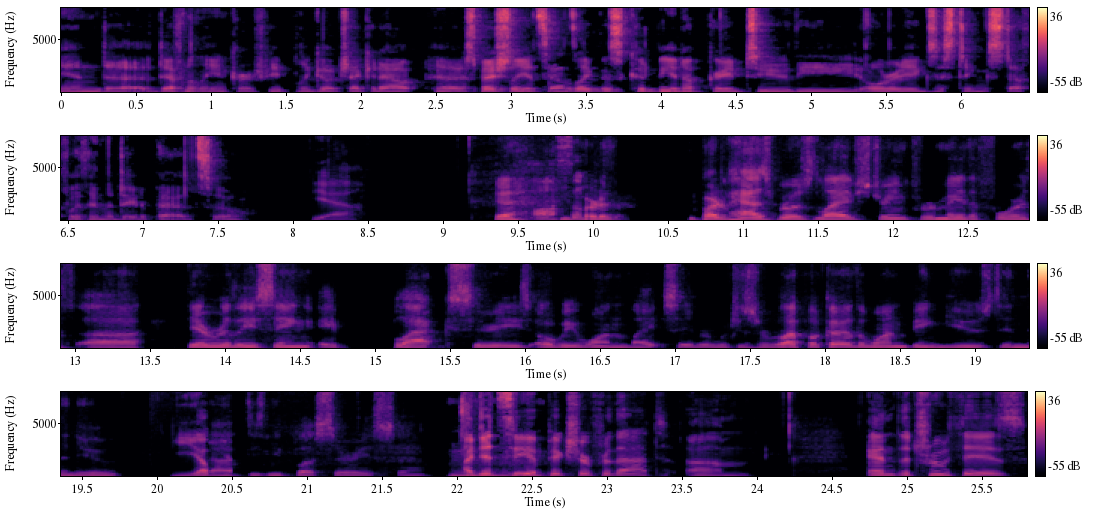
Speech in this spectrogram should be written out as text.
And uh, definitely encourage people to go check it out. Uh, especially, it sounds like this could be an upgrade to the already existing stuff within the data pad. So, Yeah. Yeah, Awesome. Part of part of Hasbro's live stream for May the fourth. Uh, they're releasing a Black Series Obi Wan lightsaber, which is a replica of the one being used in the new Yep. uh, Disney Plus series. So. I did see a Mhm. picture for that. Um, and the truth is,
